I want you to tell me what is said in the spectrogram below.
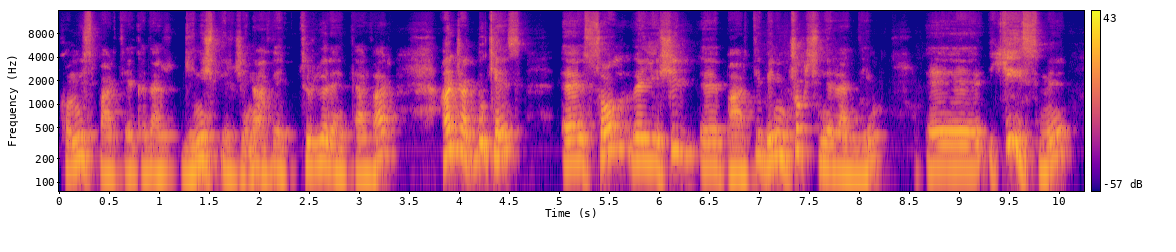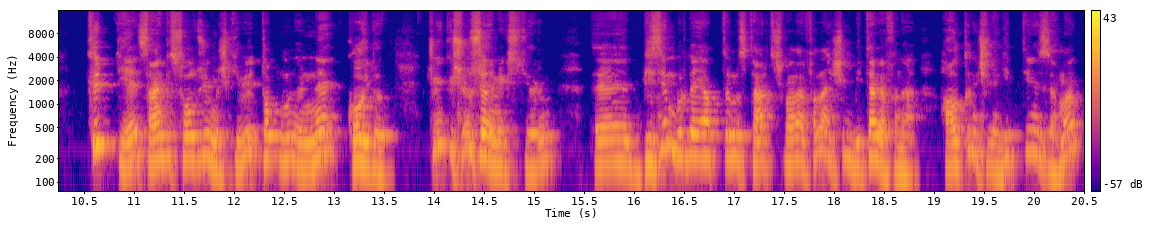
Komünist Parti'ye kadar geniş bir cenah ve türlü renkler var. Ancak bu kez e, sol ve yeşil e, parti benim çok sinirlendiğim e, iki ismi küt diye sanki solcuymuş gibi toplumun önüne koydu. Çünkü şunu söylemek istiyorum. Ee, bizim burada yaptığımız tartışmalar falan işin bir tarafına halkın içine gittiğiniz zaman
